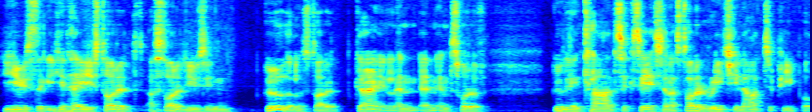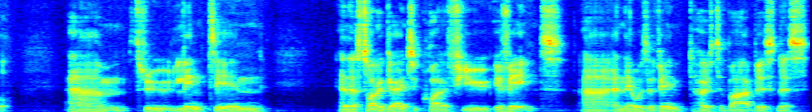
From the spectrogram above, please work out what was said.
use the you know you started I started using Google and started going and, and, and sort of googling client success and I started reaching out to people um, through LinkedIn and I started going to quite a few events. Uh, and there was an event hosted by a business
